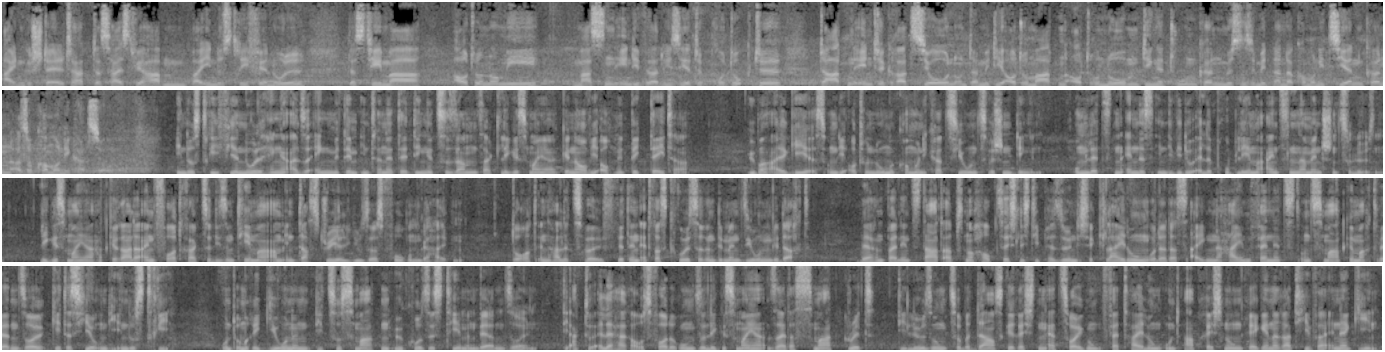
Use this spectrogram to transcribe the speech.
eingestellt hat. Das heißt, wir haben bei Industrie 4.0 das Thema Autonomie, massenindividualisierte Produkte, Datenintegration und damit die Automaten autonom Dinge tun können, müssen sie miteinander kommunizieren können, also Kommunikation. Industrie 4.0 hänge also eng mit dem Internet der Dinge zusammen, sagt Legismeier, genau wie auch mit Big Data. Überall gehe es um die autonome Kommunikation zwischen Dingen, um letzten Endes individuelle Probleme einzelner Menschen zu lösen. Legismeier hat gerade einen Vortrag zu diesem Thema am Industrial Users Forum gehalten. Dort in Halle 12 wird in etwas größeren Dimensionen gedacht. Während bei den Startups noch hauptsächlich die persönliche Kleidung oder das eigene Heim vernetzt und smart gemacht werden soll, geht es hier um die Industrie und um Regionen, die zu smarten Ökosystemen werden sollen. Die aktuelle Herausforderung, so Liggesmeier, sei das Smart Grid, die Lösung zur bedarfsgerechten Erzeugung, Verteilung und Abrechnung regenerativer Energien.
